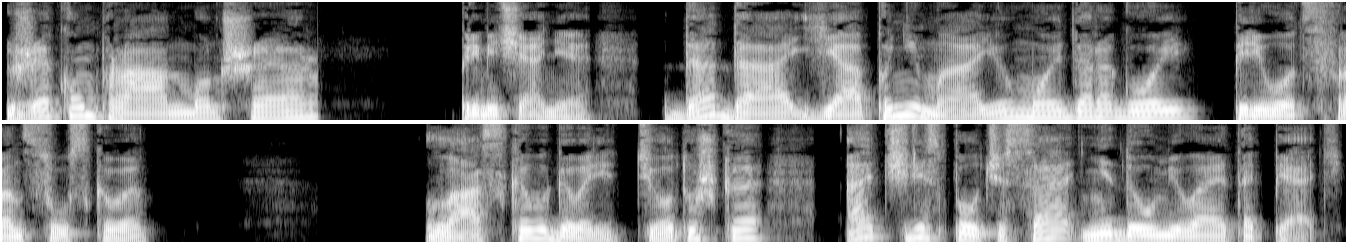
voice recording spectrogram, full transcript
je comprends, mon cher». Примечание. «Да-да, я понимаю, мой дорогой», перевод с французского. Ласково говорит тетушка, а через полчаса недоумевает опять.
